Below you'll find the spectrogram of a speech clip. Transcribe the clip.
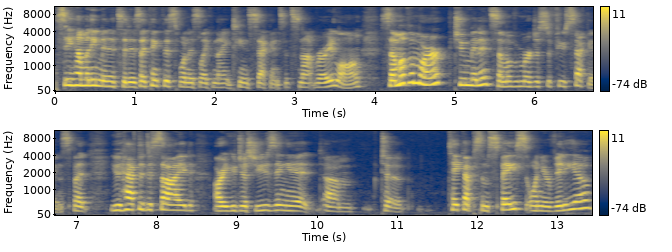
see how many minutes it is. I think this one is like 19 seconds. It's not very long. Some of them are two minutes. Some of them are just a few seconds. But you have to decide, are you just using it um, to take up some space on your video?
